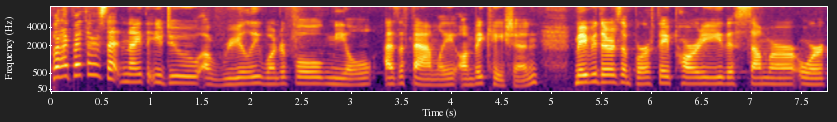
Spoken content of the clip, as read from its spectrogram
But I bet there's that night that you do a really wonderful meal as a family on vacation. Maybe there's a birthday party this summer, or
